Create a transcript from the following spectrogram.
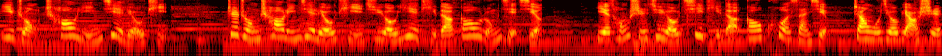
一种超临界流体，这种超临界流体具有液体的高溶解性，也同时具有气体的高扩散性。张五九表示。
